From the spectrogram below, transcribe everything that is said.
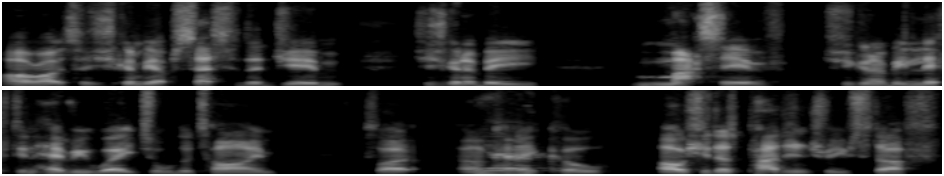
All right, so she's gonna be obsessed with the gym. She's gonna be massive. She's gonna be lifting heavy weights all the time. It's like okay, Yeah. cool. Oh, she does pageantry stuff.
